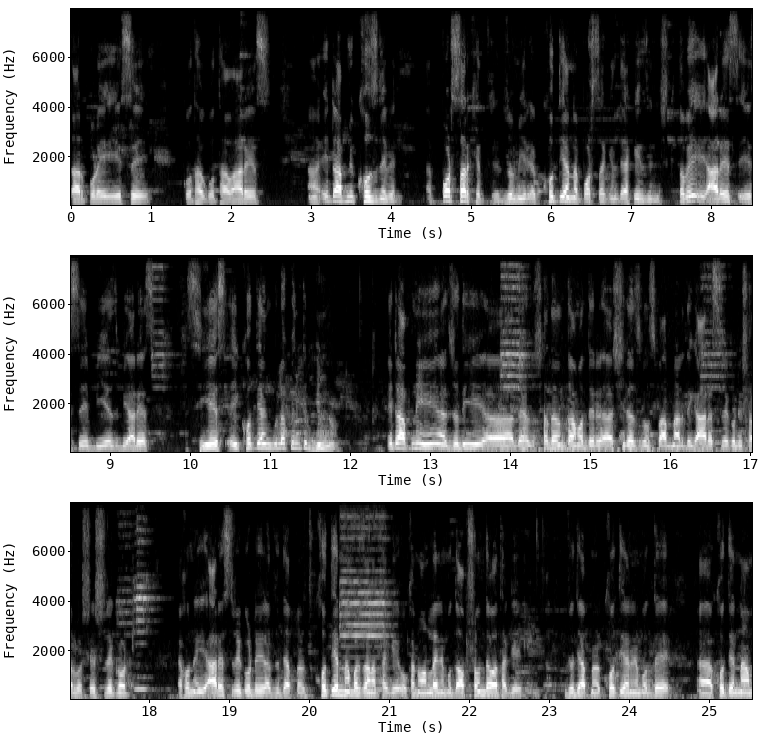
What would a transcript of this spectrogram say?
তারপরে এসে কোথাও কোথাও আর এস এটা আপনি খোঁজ নেবেন। পর্সার ক্ষেত্রে, জমির খতিয়ান আর পর্সা কিন্তু একই জিনিস। তবে R S A BS BRS CS এই খতিয়ানগুলো কিন্তু ভিন্ন। এটা আপনি যদি সাধারণত আমাদের সিরাজগঞ্জ পাবনার দিকে আর এস রেকর্ডই সর্বশেষ রেকর্ড এখন এই আর এস রেকর্ডে যদি আপনার খতিয়ান নাম্বার জানা থাকে, ওখানে অনলাইনের মধ্যে অপশন দেওয়া থাকে। যদি আপনার খতিয়ানের মধ্যে খতিয়ান নাম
